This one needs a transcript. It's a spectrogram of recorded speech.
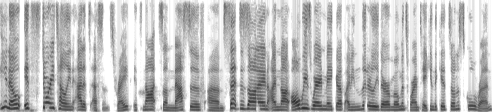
you know, it's storytelling at its essence, right? It's not some massive um, set design. I'm not always wearing makeup. I mean, literally, there are moments where I'm taking the kids on a school run.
